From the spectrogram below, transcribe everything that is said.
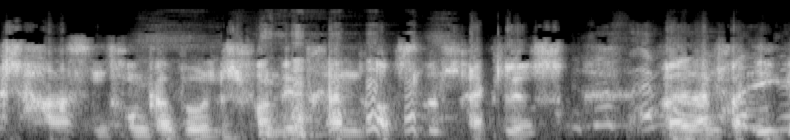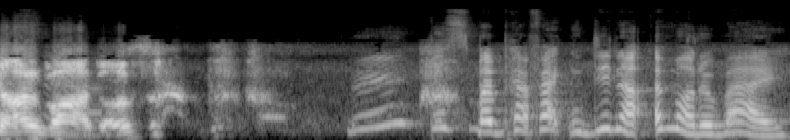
Ich hasse Trunkerbohnen, ich fand den Trend absolut schrecklich. Weil einfach egal war das. Nee, das ist beim perfekten Dinner immer dabei.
